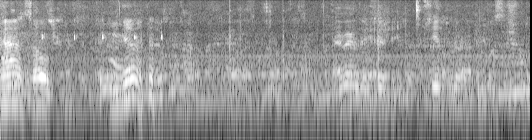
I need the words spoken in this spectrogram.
Ha soğuk. Değil mi? Evet işte Hüseyin Tülay Rabbim.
